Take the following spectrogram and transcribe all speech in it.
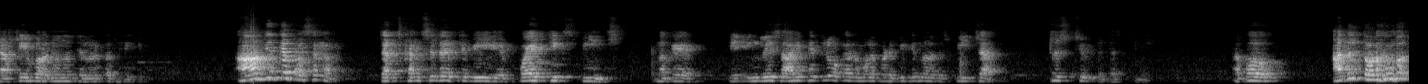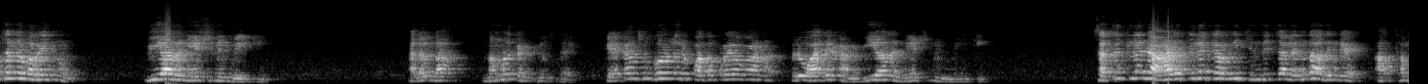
രാഷ്ട്രീയം പറഞ്ഞു എന്ന് ചിലർക്ക് ധരിക്കും. ആദ്യത്തെ പ്രസംഗം that's consider to be a poetic speech എന്നൊക്കെ ഈ ഇംഗ്ലീഷ് സാഹിത്യത്തിലും ഒക്കെ നമ്മളെ പഠിപ്പിക്കുന്ന ഒരു സ്പീച്ചാണ് ട്രിസ്റ്റ് വിത്ത് ഡെസ്റ്റിനി അപ്പോ അതിൽ തുടങ്ങുമ്പോൾ തന്നെ പറയുന്നു we are a nation in making hello എന്താ നമ്മൾ കൺഫ്യൂസ്ഡ് ആയി. കേൾക്കാൻ സുഖമുള്ള ഒരു പദപ്രയോഗമാണ് ഒരു വാചകമാണ്. We are a nation making സത്യത്തിൽ അതിന്റെ ആഴത്തിലേക്ക് ഇറങ്ങി ചിന്തിച്ചാൽ എന്താ അതിന്റെ അർത്ഥം?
